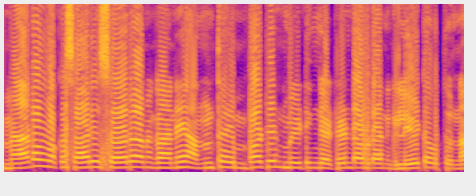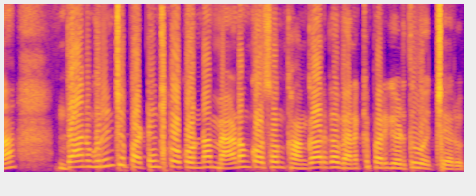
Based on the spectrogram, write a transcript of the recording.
మేడం ఒకసారి సార్ అనగానే అంత ఇంపార్టెంట్ మీటింగ్ అటెండ్ అవ్వడానికి లేట్ అవుతున్నా. దాని గురించి పట్టించుకోకుండా మేడం కోసం కంగారుగా వెనక్కి పరిగెడుతూ వచ్చారు.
